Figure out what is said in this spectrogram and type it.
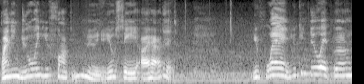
When enjoying you fucking moon, you see I had it. You win. You can do it, bro.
